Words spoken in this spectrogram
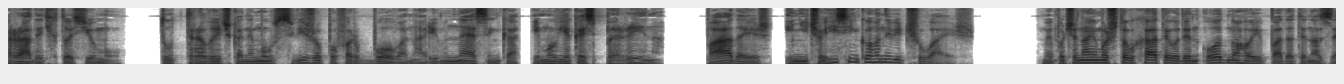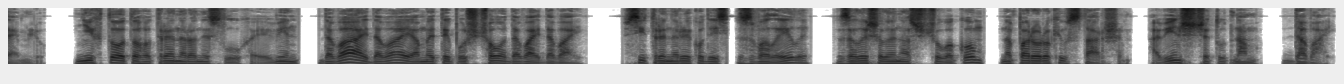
радить хтось йому. Тут травичка немов свіжо пофарбована, рівнесенька і мов якась перина. Падаєш і нічогісінького не відчуваєш. Ми починаємо штовхати один одного і падати на землю. Ніхто того тренера не слухає. Він давай, давай, а ми типу що, давай, давай. Всі тренери кудись звалили, залишили нас з чуваком на пару років старшим, а він ще тут нам давай.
